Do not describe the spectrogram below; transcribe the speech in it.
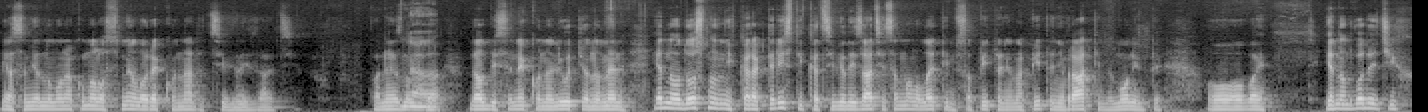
Ja sam jednom onako malo smelo rekao nada civilizacija. Pa ne znam da. da, da li bi se neko naljutio na mene. Jedna od osnovnih karakteristika civilizacije, sad malo letim sa pitanja na pitanje, vrati me, molim te, ovaj, jedna od vodećih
